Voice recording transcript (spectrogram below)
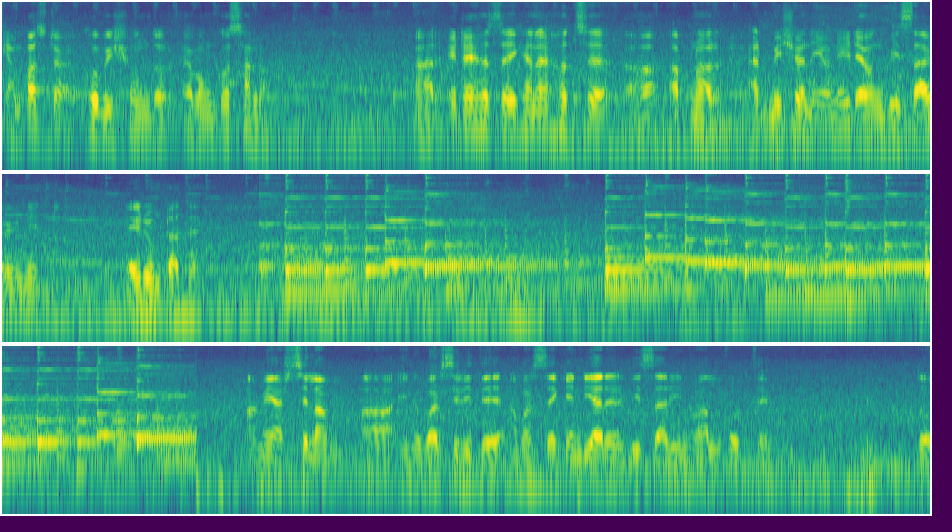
ক্যাম্পাসটা খুবই সুন্দর এবং গোছানো। আর এটাই হচ্ছে, এখানে হচ্ছে আপনার অ্যাডমিশন ইউনিট এবং ভিসা ইউনিট এই রুমটাতে আমি আসছিলাম ইউনিভার্সিটিতে আমার সেকেন্ড ইয়ারের ভিসা রিনিউয়াল করতে। তো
